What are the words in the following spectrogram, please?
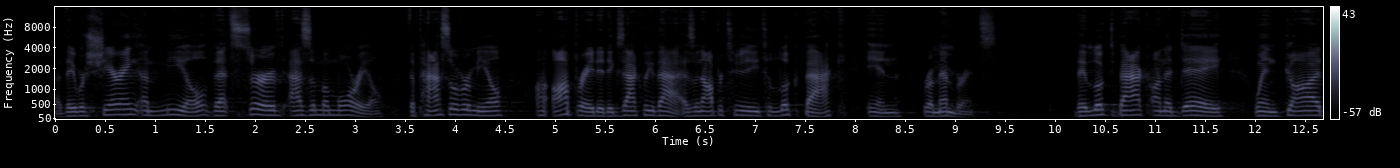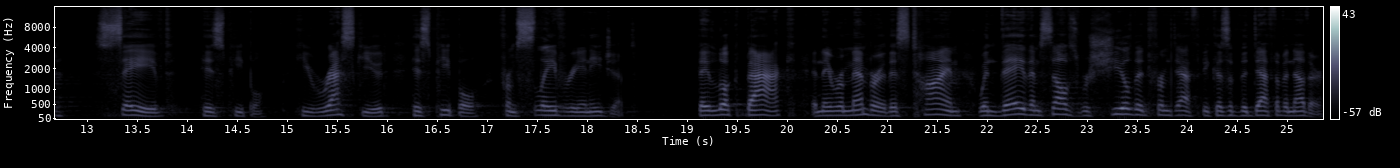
Uh, they were sharing a meal that served as a memorial. The Passover meal uh, operated exactly that as an opportunity to look back in remembrance. They looked back on a day when God saved his people. He rescued his people from slavery in Egypt. They look back and they remember this time when they themselves were shielded from death because of the death of another,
